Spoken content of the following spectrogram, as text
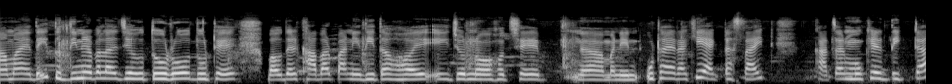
নামায় দিই। তো দিনের বেলায় যেহেতু রোদ উঠে বা ওদের খাবার পানি দিতে হয়, এই জন্য হচ্ছে মানে উঠায় রাখি একটা সাইড। খাঁচার মুখের দিকটা।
